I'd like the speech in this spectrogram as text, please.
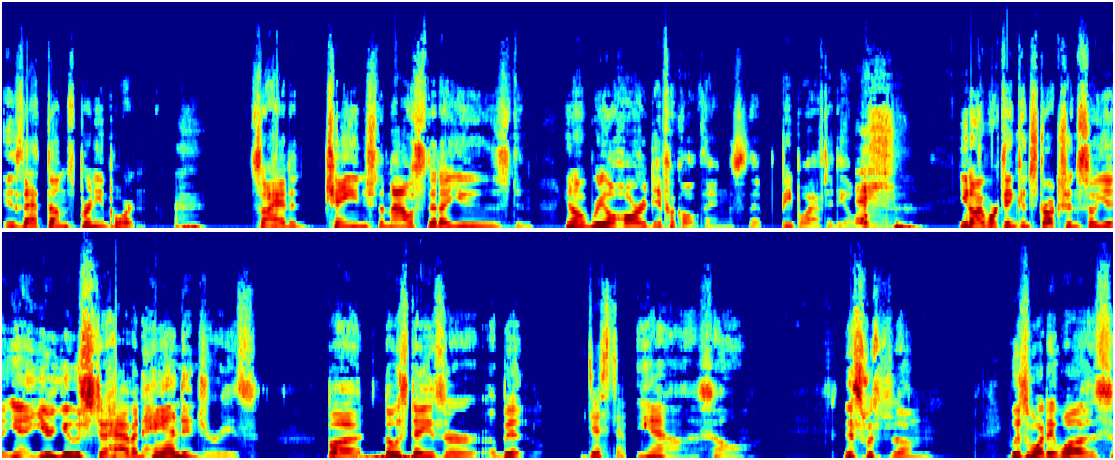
Is that thumb's pretty important. so I had to change the mouse that I used, and you know, real hard, difficult things that people have to deal with. you know, I worked in construction, so you, you you're used to having hand injuries, but those days are a bit Distant. yeah. So this was um, was what it was.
